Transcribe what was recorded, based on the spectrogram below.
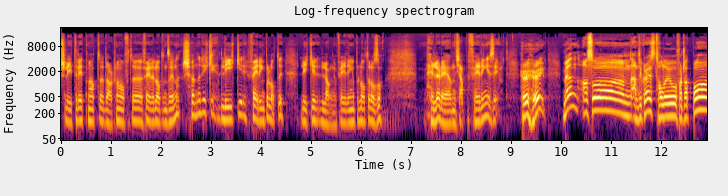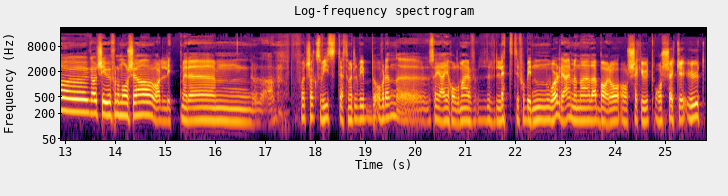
sliter litt med at Darkman ofte fader låtene sine. Skjønner ikke. Liker fading på låter. Liker lang fading på låter også. Heller det enn kjapp fading, si. Høy, høy. Men altså, Antichrist holder jo fortsatt på. Ga ut skive for noen år siden. Var litt mer um, På et slags vis death metal-vib over den. Uh, så jeg holder meg lett til Forbidden World, jeg. Men uh, det er bare å, å, sjekke ut og sjekke ut.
